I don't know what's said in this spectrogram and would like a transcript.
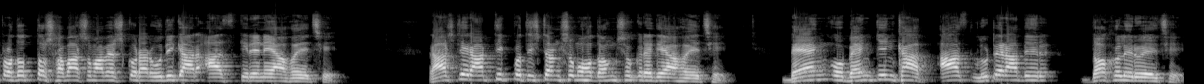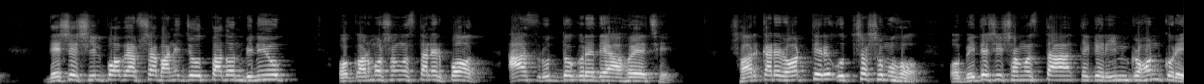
প্রদত্ত সভা সমাবেশ করার অধিকার আজ কেড়ে নেওয়া হয়েছে। রাষ্ট্রের আর্থিক প্রতিষ্ঠানসমূহ ধ্বংস করে দেওয়া হয়েছে। ব্যাংক ও ব্যাংকিং খাত আজ লুটেরাদের দখলে রয়েছে। দেশে শিল্প, ব্যবসা, বাণিজ্য, উৎপাদন, বিনিয়োগ ও কর্মসংস্থানের পথ আজ রুদ্ধ করে দেওয়া হয়েছে। সরকারের অর্থের উৎসসমূহ ও বিদেশি সংস্থা থেকে ঋণ গ্রহণ করে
